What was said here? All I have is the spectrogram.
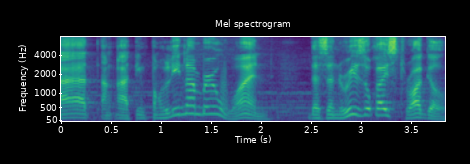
At ang ating panghuli number 1, the Zanrizuka Struggle.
